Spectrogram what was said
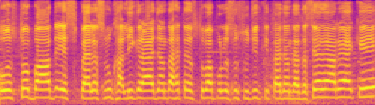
ਉਸ ਤੋਂ ਬਾਅਦ ਇਸ ਪੈਲੇਸ ਨੂੰ ਖਾਲੀ ਕਰਾਇਆ ਜਾਂਦਾ ਹੈ ਤੇ ਉਸ ਤੋਂ ਬਾਅਦ ਪੁਲਿਸ ਨੂੰ ਸੂਚਿਤ ਕੀਤਾ ਜਾਂਦਾ ਦੱਸਿਆ ਜਾ ਰਿਹਾ ਹੈ ਕਿ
